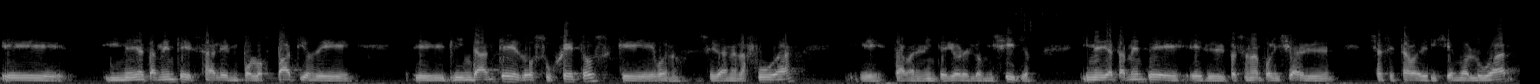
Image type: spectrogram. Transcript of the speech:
eh, inmediatamente salen por los patios de lindante dos sujetos que, bueno, se dan a la fuga, y estaban en el interior del domicilio. Inmediatamente el personal policial ya se estaba dirigiendo al lugar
